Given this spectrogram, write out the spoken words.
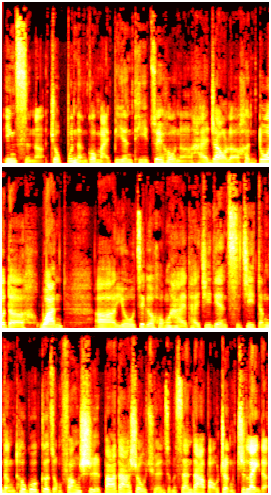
因此呢，就不能够买 BNT，最后呢还绕了很多的弯，呃，由这个红海、台积电、慈济等等，透过各种方式，八大授权、什么三大保证之类的，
